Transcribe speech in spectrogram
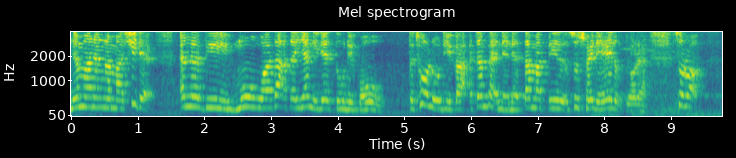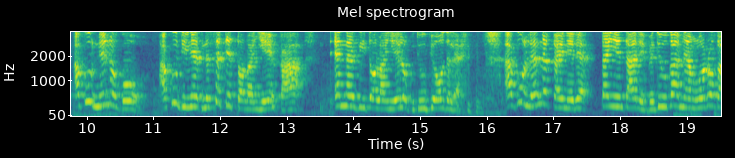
မြန်မာနိုင်ငံမှာရှိတဲ့ NLD မူဝါဒအတိုင်းရက်နေတဲ့သူတွေကိုတချို့လူတွေကအကြမ်းဖက်အနေနဲ့တတ်မှတ်ပြီးဆွဆွဲတယ်လို့ပြောတာဆိုတော့အခုနင်းတို့ကိုအခုဒီနေ့27ဒေါ်လာရဲက NLD ဒေါ်လာရဲလို့ဘယ်သူပြောတယ်လဲအခုလက်နက်ကင်နေတဲ့တိုင်းရင်သားတွေဘယ်သူကမြန်ငါတို့က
